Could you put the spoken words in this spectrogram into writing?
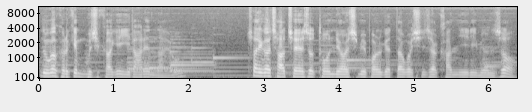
누가 그렇게 무식하게 일하랬나요? 자기가 자처해서 돈 열심히 벌겠다고 시작한 일이면서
